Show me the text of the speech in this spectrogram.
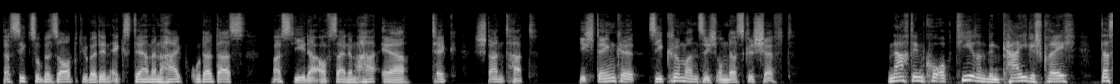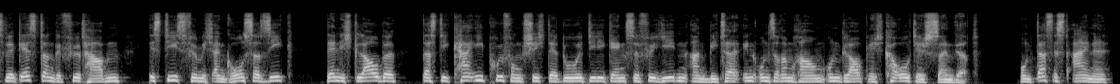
dass Sie zu besorgt über den externen Hype oder das, was jeder auf seinem HR-Tech-Stand hat. Ich denke, Sie kümmern sich um das Geschäft. Nach dem kooptierenden KI-Gespräch, das wir gestern geführt haben, ist dies für mich ein großer Sieg, denn ich glaube, dass die KI-Prüfungsschicht der Dual Diligence für jeden Anbieter in unserem Raum unglaublich chaotisch sein wird. Und das ist eine,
